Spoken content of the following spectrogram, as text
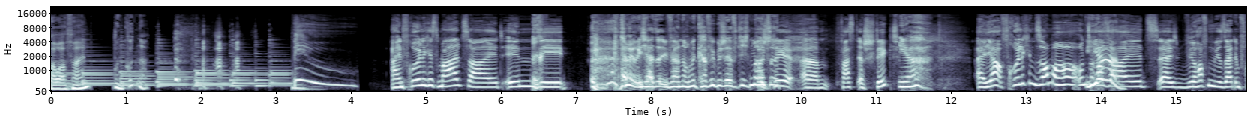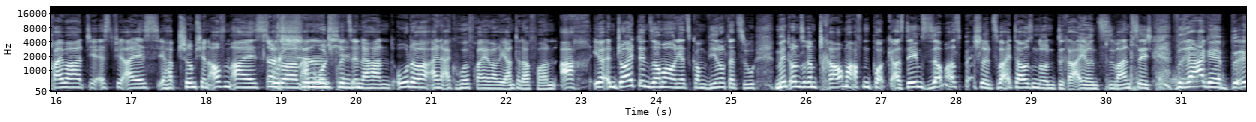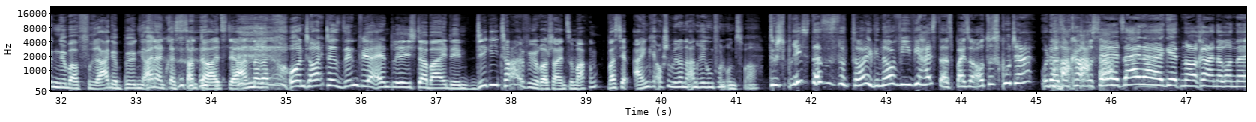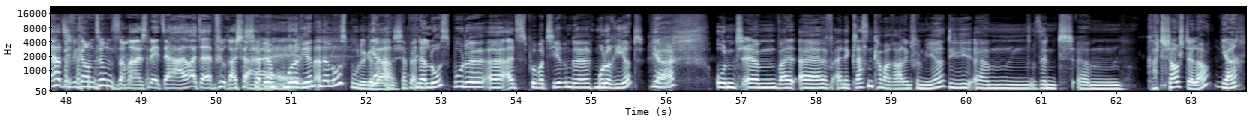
Bauerfein und Kuttner. Ein fröhliches Mahlzeit in die. Entschuldigung, ich, hatte, ich war noch mit Kaffee beschäftigt, Marcel. Verstehe, ähm, fast erstickt. Ja. Äh, ja, fröhlichen Sommer unsererseits. Ja. Äh, wir hoffen, ihr seid im Freibad, ihr esst viel Eis, ihr habt Schirmchen auf dem Eis Ach, oder einen Aperol Spritz in der Hand oder eine alkoholfreie Variante davon. Ach, ihr enjoyt den Sommer und jetzt kommen wir noch dazu mit unserem traumhaften Podcast, dem Sommer-Special 2023. Fragebögen über Fragebögen, einer interessanter als der andere. Und heute sind wir endlich dabei, den Digitalführerschein zu machen, was ja eigentlich auch schon wieder eine Anregung von uns war. Du sprichst, das ist so toll. Genau wie, wie heißt das? Bei so Autoscooter oder so Karussells? Einer geht noch eine Runde. Herzlich willkommen zum Sommerspezial. Heute Führerschein. Ich habe ja Moderieren an der Losbude gelernt. Ja. Ich habe ja an der Losbude äh, als Pubertierende moderiert. Ja. Und ähm, weil äh, eine Klassenkameradin von mir, die ähm, sind ähm, Gott, Schausteller Ja.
